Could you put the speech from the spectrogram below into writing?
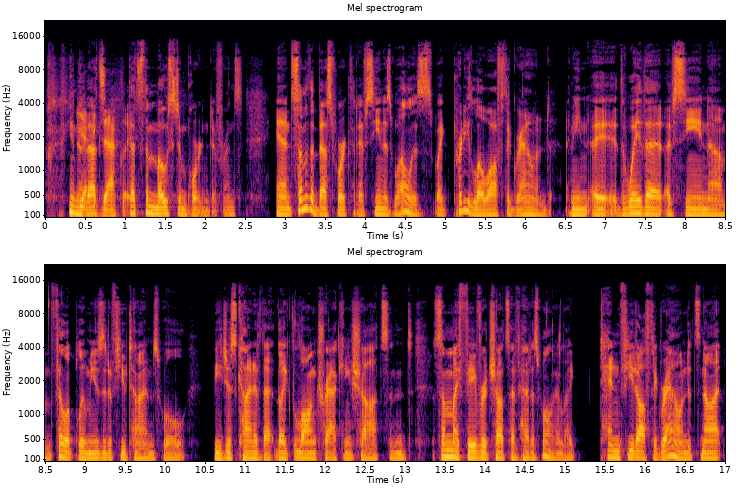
you know, Yeah, that's, exactly. That's the most important difference. And some of the best work that I've seen as well is like pretty low off the ground. I mean, uh, the way that I've seen um, Philip Bloom use it a few times will be just kind of that like long tracking shots. And some of my favorite shots I've had as well are like 10 feet off the ground. It's not,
